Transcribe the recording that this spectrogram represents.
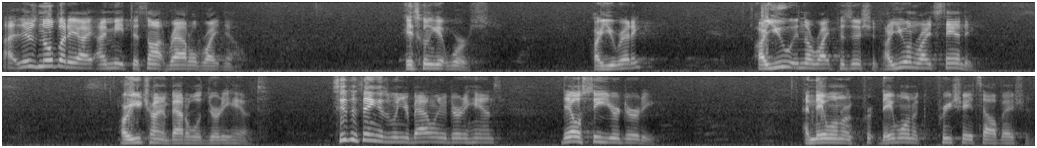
uh, there's nobody I, I meet that's not rattled right now. It's going to get worse. Are you ready? Are you in the right position? Are you in right standing? Or are you trying to battle with dirty hands? See, the thing is, when you're battling with dirty hands, they'll see you're dirty and they want to they want to appreciate salvation.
